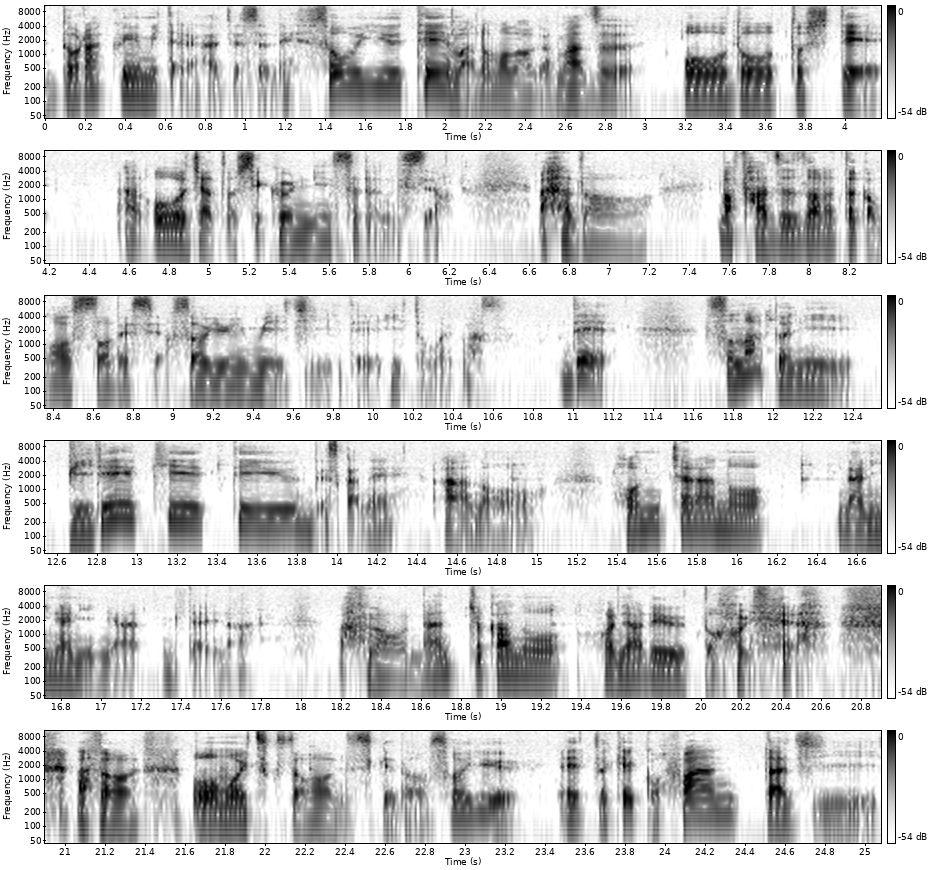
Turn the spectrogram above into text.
ドラクエみたいな感じですよね。そういうテーマのものがまず王道としてあの王者として君臨するんですよ。あのまあパズドラとかモンストですよ。そういうイメージでいいと思います。でその後に美霊系っていうんですかね。あの本チャラの何々にゃみたいな。あのなんちょかのホニャルートみたいな。あの思いつくと思うんですけどそういう、えっと、結構ファンタジー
